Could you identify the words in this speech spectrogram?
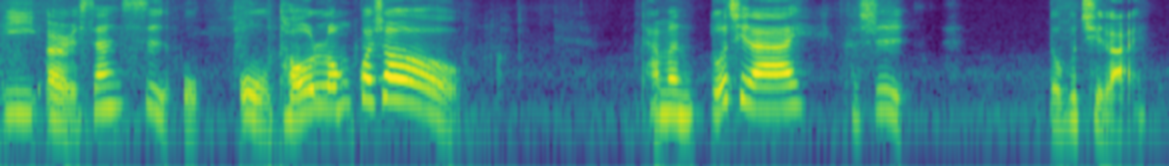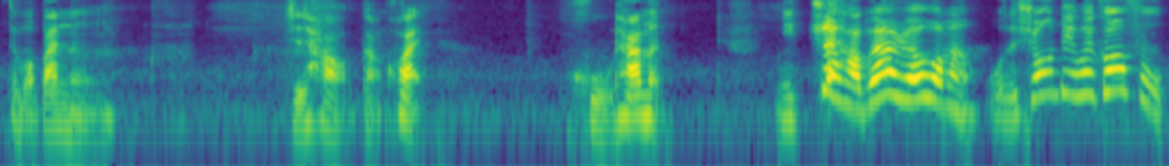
一二三四五五头龙怪兽。他们躲起来，可是躲不起来，怎么办呢？只好赶快唬他们。你最好不要惹我们，我的兄弟会功夫。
